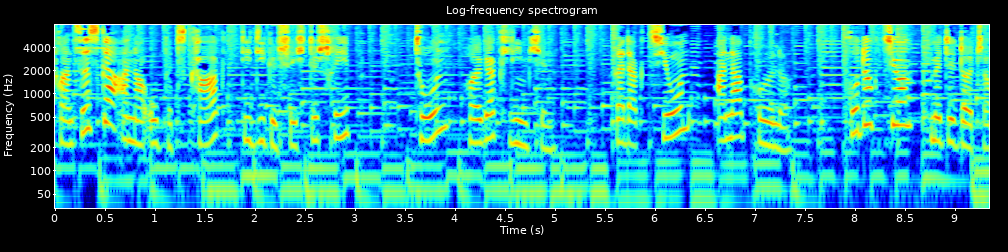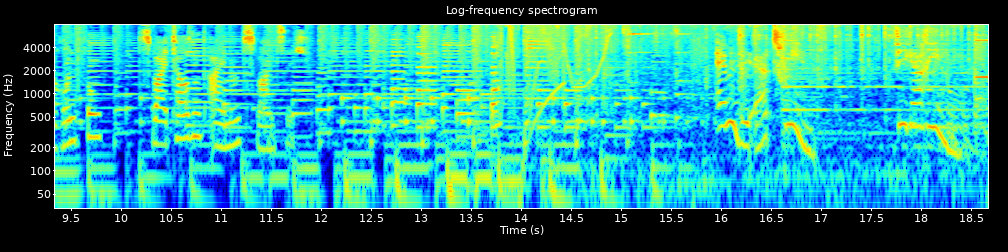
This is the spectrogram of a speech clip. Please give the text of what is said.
Franziska Anna Opitz-Karg, die die Geschichte schrieb. Ton Holger Klimchen. Redaktion Anna Bröhle. Produktion Mitteldeutscher Rundfunk 2021. MDR Twins. Figarino.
